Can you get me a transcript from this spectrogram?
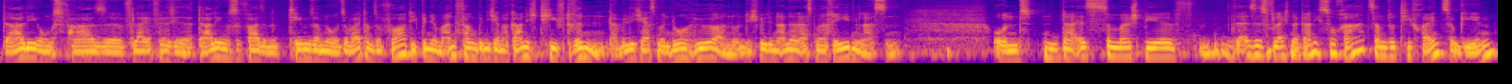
Darlegungsphase, vielleicht, vielleicht ist ja Darlegungsphase, eine Themensammlung und so weiter und so fort. Ich bin ja am Anfang, bin ich ja noch gar nicht tief drin. Da will ich erstmal nur hören und ich will den anderen erstmal reden lassen. Und da ist zum Beispiel, da ist es vielleicht noch gar nicht so ratsam, so tief reinzugehen,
